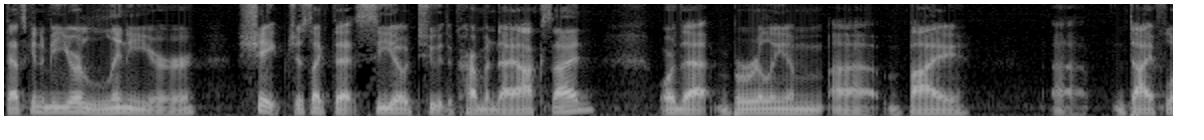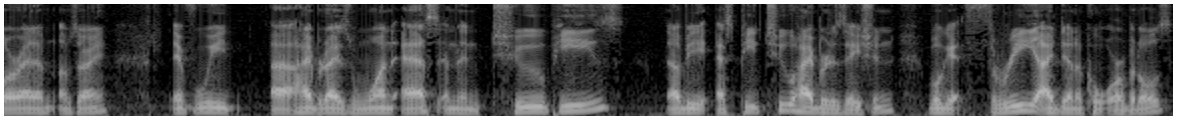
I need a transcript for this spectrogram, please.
That's going to be your linear shape, just like that CO2, the carbon dioxide or that beryllium uh, bi uh, difluoride. I'm, I'm, sorry. If we uh, hybridize one S and then two P's, that'll be sp2 hybridization. We'll get three identical orbitals.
